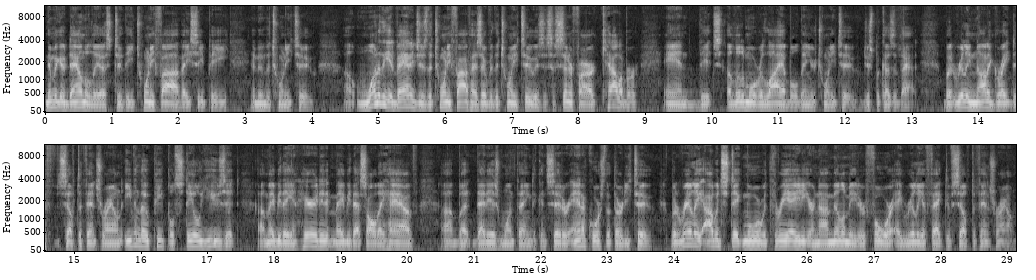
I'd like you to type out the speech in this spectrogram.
Then we go down the list to the 25 ACP and then the 22. Uh, one of the advantages the 25 has over the 22 is it's a centerfire caliber and it's a little more reliable than your 22 just because of that. But really not a great self-defense round even though people still use it. Uh, maybe they inherited it, maybe that's all they have, uh, but that is one thing to consider. And of course the 32. But really I would stick more with 380 or 9 millimeter for a really effective self-defense round.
